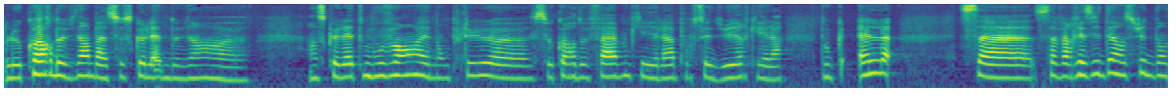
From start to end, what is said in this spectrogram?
le corps devient, bah, ce squelette devient euh, un squelette mouvant et non plus euh, ce corps de femme qui est là pour séduire, qui est là. Donc elle, ça va résider ensuite dans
